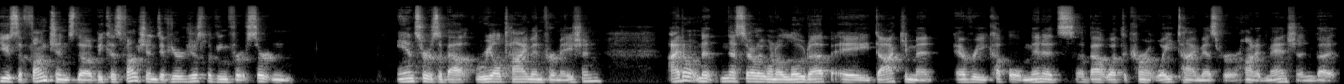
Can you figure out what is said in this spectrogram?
use of functions, though, because functions, if you're just looking for certain answers about real time information, I don't ne- necessarily want to load up a document every couple minutes about what the current wait time is for Haunted Mansion. But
